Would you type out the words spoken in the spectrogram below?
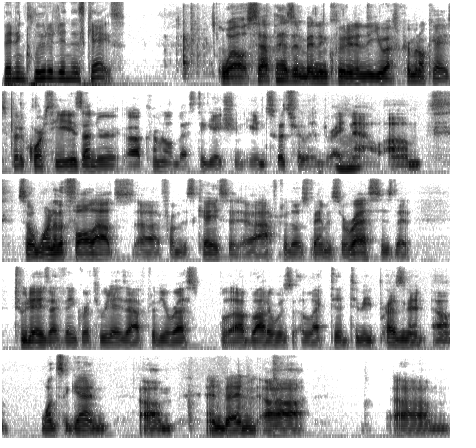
been included in this case? Well, Sepp hasn't been included in the U.S. criminal case, but of course he is under uh, criminal investigation in Switzerland right mm-hmm. now. Um, so one of the fallouts uh, from this case uh, after those famous arrests is that two days, I think, or three days after the arrest, uh, Blatter was elected to be president um, once again, um, and then uh, um,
